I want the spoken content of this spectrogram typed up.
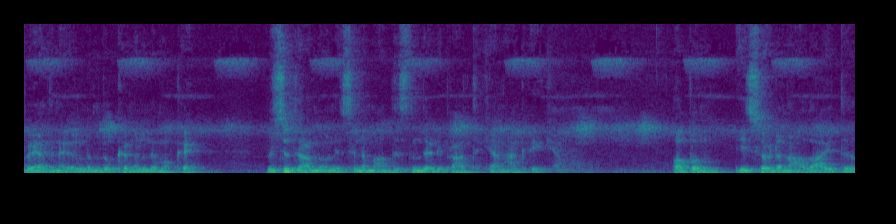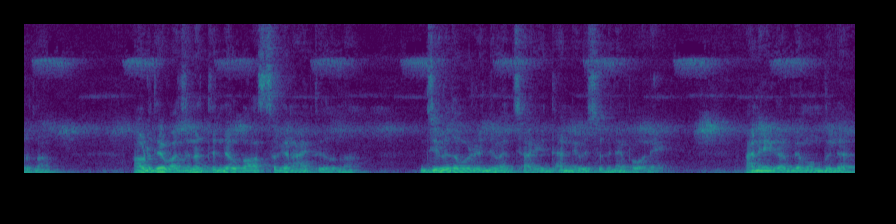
വേദനകളിലും ദുഃഖങ്ങളിലുമൊക്കെ വിശുദ്ധ അന്തോണീസിന്റെ മാധ്യസ്ഥം തേടി പ്രാർത്ഥിക്കാൻ ആഗ്രഹിക്കാം. ഒപ്പം ഈശോയുടെ നാവായി തീർന്ന് അവിടുത്തെ വചനത്തിന്റെ ഉപാസകനായി തീർന്ന് ജീവിതം ഒഴിഞ്ഞു വെച്ച ഈ ധന്യവിശുദ്ധനെ പോലെ അനേകരുടെ മുമ്പിൽ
